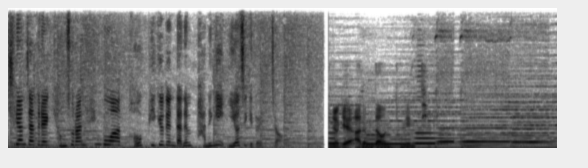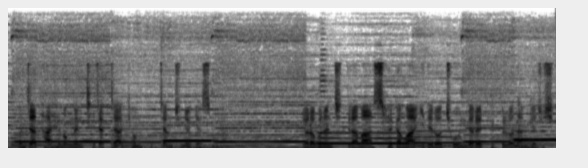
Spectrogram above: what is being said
출연자들의 경솔한 행보와 더욱 비교된다는 반응이 이어지기도 했죠. 준혁의 아름다운 동행 TV 혼자 다 해먹는 제작자 겸 국장 준혁이었습니다. 여러분은 쥐드라마 설강화 이대로 좋은가를 댓글로 남겨주시고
